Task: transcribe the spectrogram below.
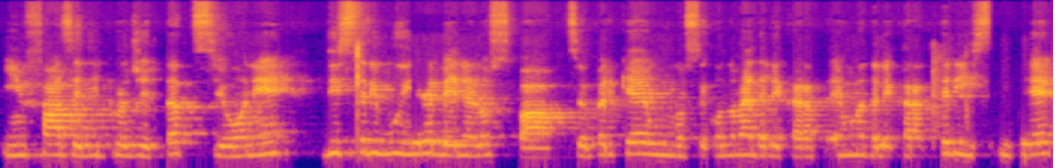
in fase di progettazione distribuire bene lo spazio perché è, uno, secondo me delle, è una delle caratteristiche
